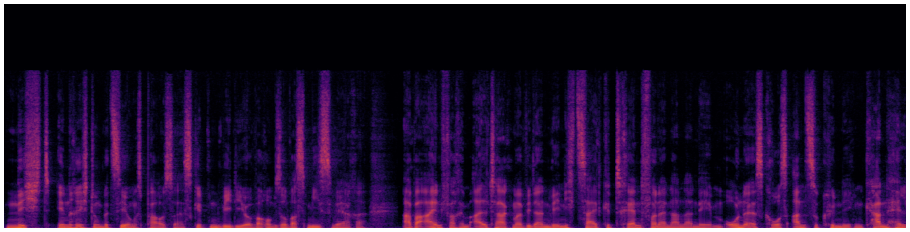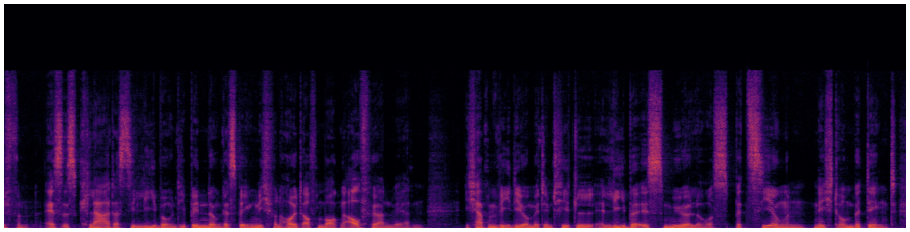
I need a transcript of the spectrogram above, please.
Nicht in Richtung Beziehungspause. Es gibt ein Video, warum sowas mies wäre. Aber einfach im Alltag mal wieder ein wenig Zeit getrennt voneinander nehmen, ohne es groß anzukündigen, kann helfen. Es ist klar, dass die Liebe und die Bindung deswegen nicht von heute auf morgen aufhören werden. Ich habe ein Video mit dem Titel Liebe ist mühelos, Beziehungen nicht unbedingt.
